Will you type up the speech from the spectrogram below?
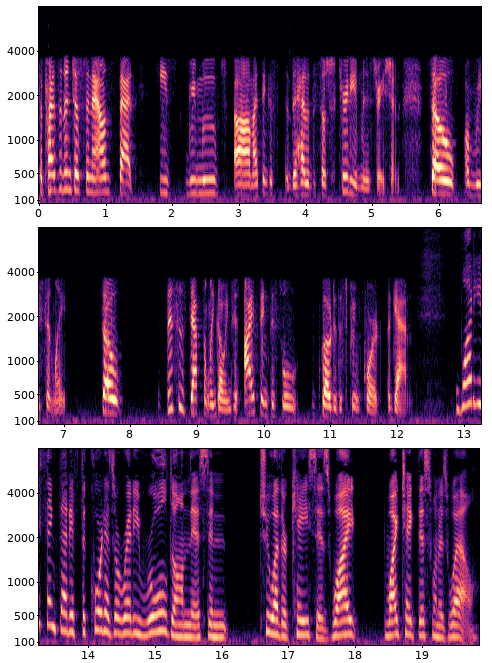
The president just announced that he's removed, um, I think, the head of the Social Security Administration. So uh, recently, so this is definitely going to. I think this will go to the Supreme Court again. Why do you think that if the court has already ruled on this in two other cases, why why take this one as well?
